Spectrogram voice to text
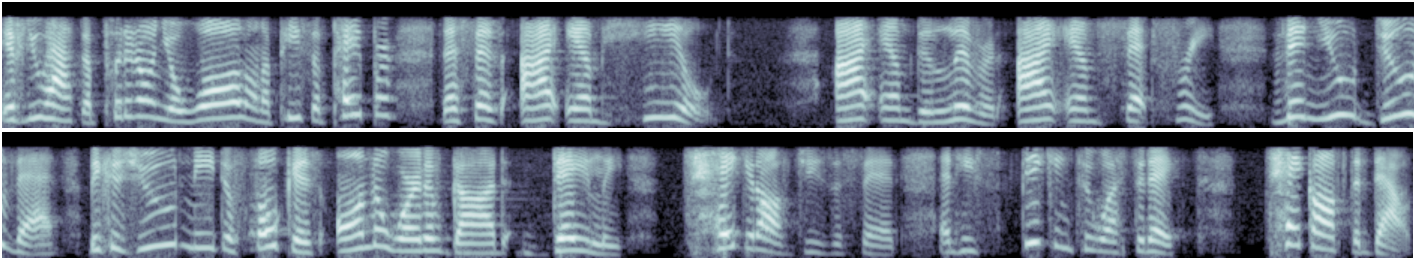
If you have to put it on your wall on a piece of paper that says, I am healed. I am delivered. I am set free. Then you do that because you need to focus on the Word of God daily. Take it off, Jesus said. And he's speaking to us today. Take off the doubt.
